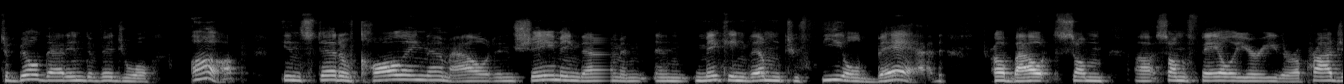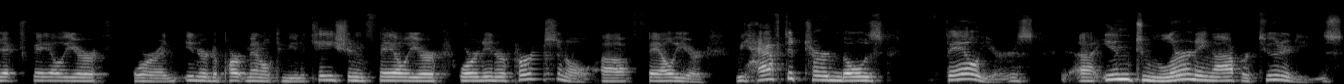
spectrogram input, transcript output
to build that individual up instead of calling them out and shaming them and, and making them to feel bad about some uh, some failure, either a project failure or an interdepartmental communication failure or an interpersonal uh, failure. We have to turn those failures uh, into learning opportunities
